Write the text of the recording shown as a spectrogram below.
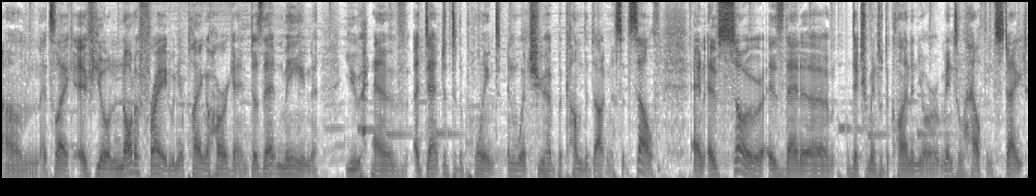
Um, it's like if you're not afraid when you're playing a horror game, does that mean you have adapted to the point in which you have become the darkness itself? And if so, is that a detrimental decline in your mental health and state?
